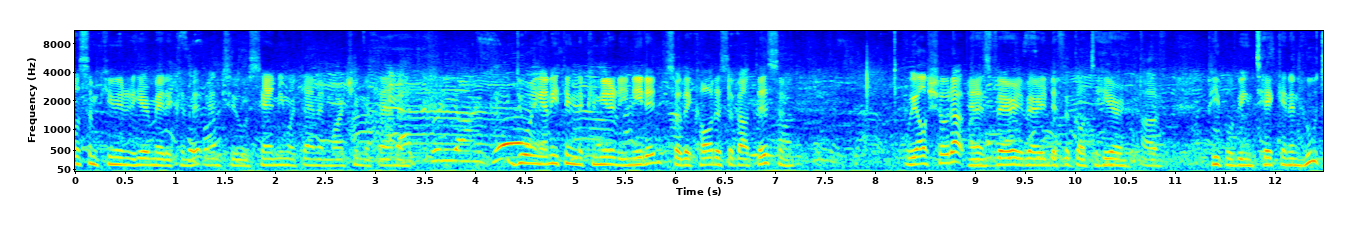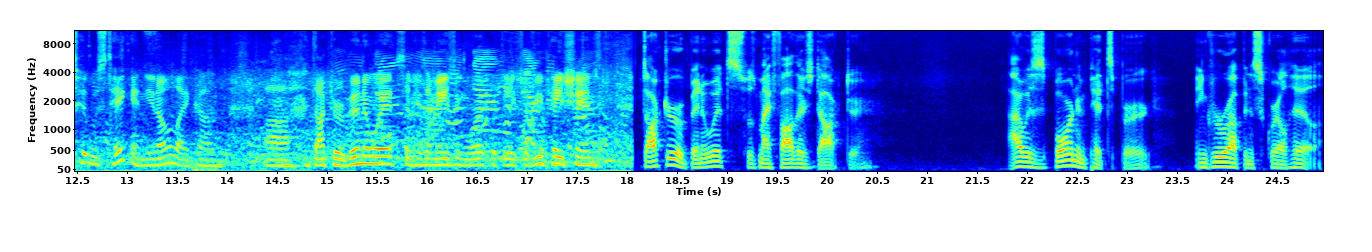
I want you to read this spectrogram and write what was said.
Muslim community here made a commitment to standing with them and marching with them and doing anything the community needed. So they called us about this and we all showed up. And it's very, very difficult to hear of people being taken and who was taken, you know, like um, uh, Dr. Rabinowitz and his amazing work with the HIV patients. Dr. Rabinowitz was my father's doctor. I was born in Pittsburgh and grew up in Squirrel Hill.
